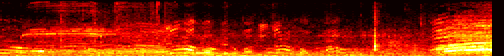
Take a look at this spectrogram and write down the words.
어어어어 이조랑 먹, 이조랑 먹어? 아!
